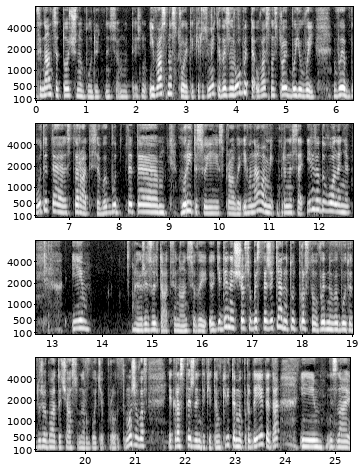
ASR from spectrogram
фінанси точно будуть на цьому тижні. І у вас настрой такий, розумієте? Ви заробите, у вас настрой бойовий. Ви будете старатися, ви будете горіти своєю справою, і вона вам принесе і задоволення, і результат фінансовий. Єдине, що особисте життя, ну тут просто видно, ви будете дуже багато часу на роботі. Може, у вас якраз тиждень такий там квітами продаєте, да? і не знаю,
